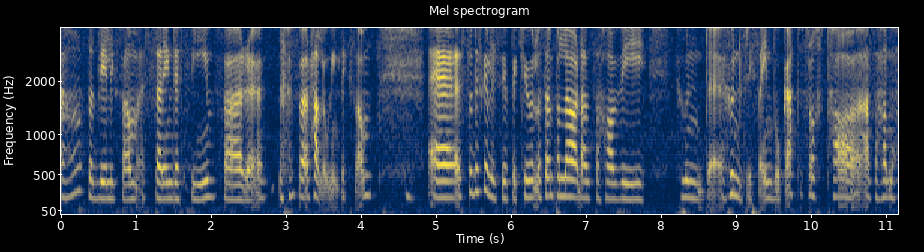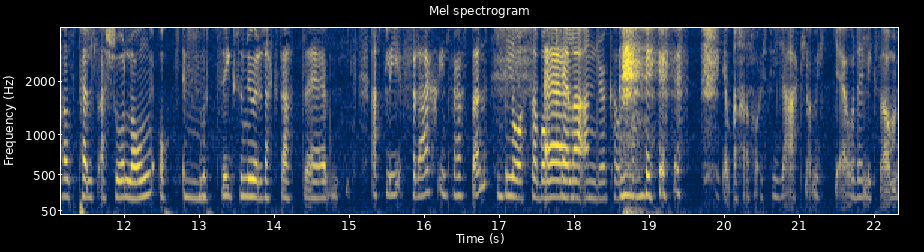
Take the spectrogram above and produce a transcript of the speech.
Ja, så det blir liksom setting the theme för, för halloween liksom. Mm. Eh, så det ska bli superkul och sen på lördagen så har vi hund, hundfrissa inbokat. Frost har, alltså han, hans päls är så lång och mm. smutsig så nu är det dags att, eh, att bli fräsch inför hösten. Blåsa bort eh, hela undercoaten. ja men han har ju så jäkla mycket och det är liksom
